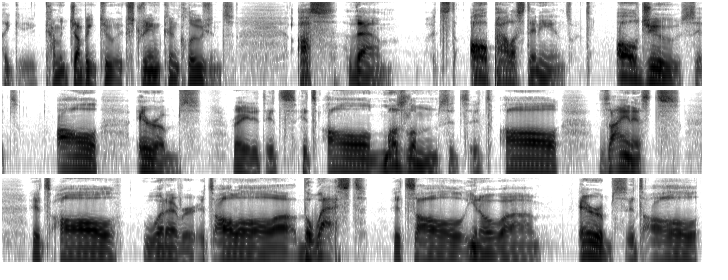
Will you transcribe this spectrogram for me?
like coming jumping to extreme conclusions. Us, them. It's all Palestinians. It's all Jews. It's all Arabs. Right? It, it's it's all Muslims. It's it's all Zionists. It's all whatever. It's all uh, the West. It's all you know uh, Arabs. It's all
